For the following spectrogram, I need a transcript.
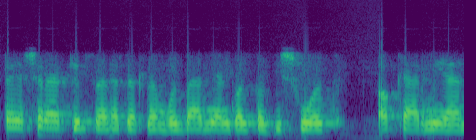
teljesen elképzelhetetlen volt, bármilyen gazdag is volt, akármilyen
